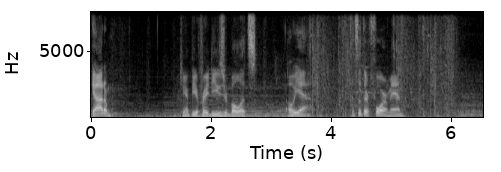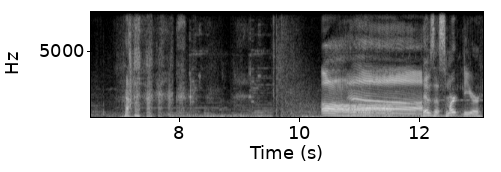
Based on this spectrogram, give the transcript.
Got him. Can't be afraid to use your bullets. Oh yeah, that's what they're for, man. Oh, Oh, that was a smart deer.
